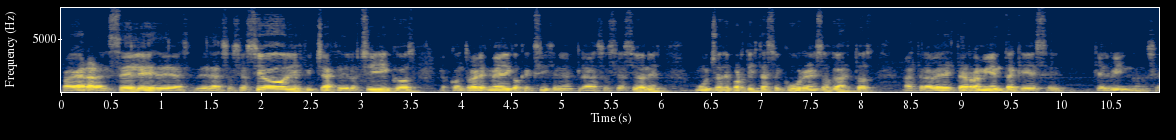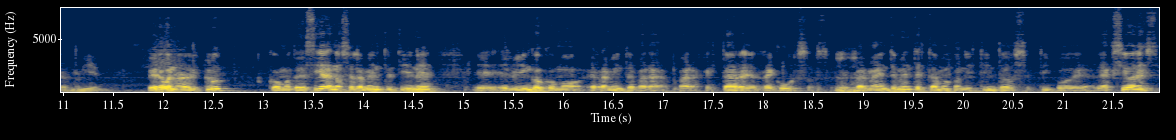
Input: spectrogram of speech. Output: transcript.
pagar aranceles de las, de las, asociaciones, fichaje de los chicos, los controles médicos que exigen las asociaciones. Muchos deportistas se cubren esos gastos a través de esta herramienta que es, eh, el bingo, ¿no es cierto? Bien. Pero bueno, el club, como te decía, no solamente tiene eh, el bingo como herramienta para, gestar eh, recursos. Permanentemente estamos con distintos tipos de, acciones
